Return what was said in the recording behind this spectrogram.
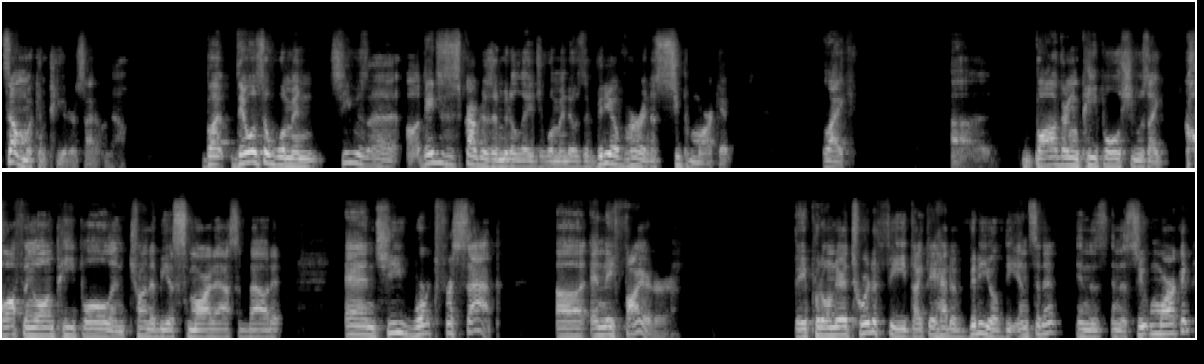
Something with computers, I don't know. But there was a woman. She was a. They just described her as a middle-aged woman. There was a video of her in a supermarket, like uh, bothering people. She was like coughing on people and trying to be a smartass about it. And she worked for SAP, uh, and they fired her they put on their Twitter feed like they had a video of the incident in the in the supermarket,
